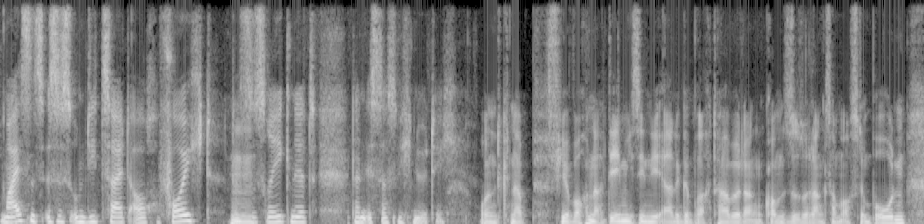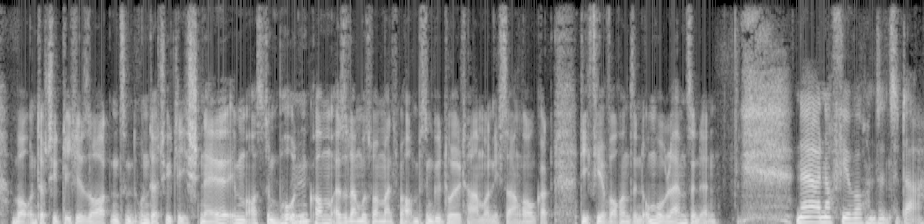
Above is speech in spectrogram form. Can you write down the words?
Meistens ist es um die Zeit auch feucht, dass hm. es regnet, dann ist das nicht nötig. Und knapp vier Wochen nachdem ich sie in die Erde gebracht habe, dann kommen sie so langsam aus dem Boden. Aber unterschiedliche Sorten sind unterschiedlich schnell im aus dem Boden mhm. kommen. Also da muss man manchmal auch ein bisschen Geduld haben und nicht sagen, oh Gott, die vier Wochen sind um, wo bleiben sie denn? Naja, nach vier Wochen sind sie da.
